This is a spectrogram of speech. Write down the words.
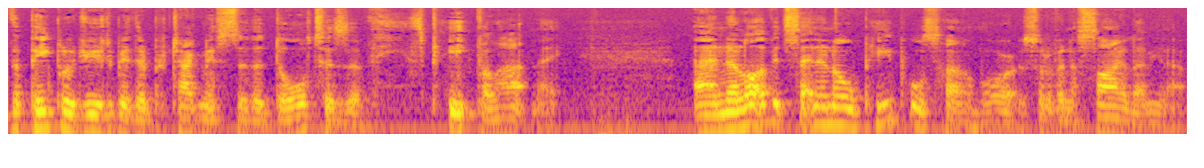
the people who'd usually be the protagonists are the daughters of these people, aren't they? And a lot of it's set in an old people's home or sort of an asylum, you know.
